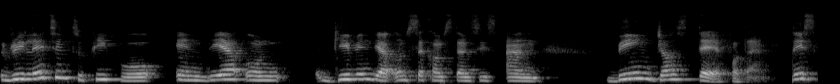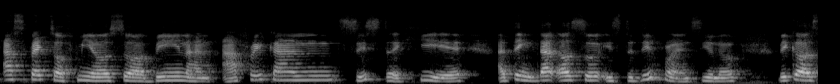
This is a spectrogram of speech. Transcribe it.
relating to people in their own, giving their own circumstances and being just there for them. This aspect of me also of being an African sister here, I think that also is the difference, you know, because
